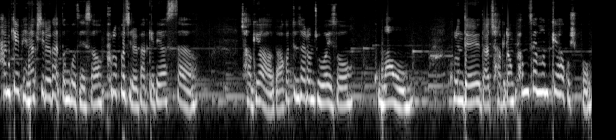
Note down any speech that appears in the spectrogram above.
함께 배낚시를 갔던 곳에서 프로포즈를 받게 되었어요. 자기야, 나 같은 사람 좋아해서 고마워. 그런데 나 자기랑 평생 함께 하고 싶어.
